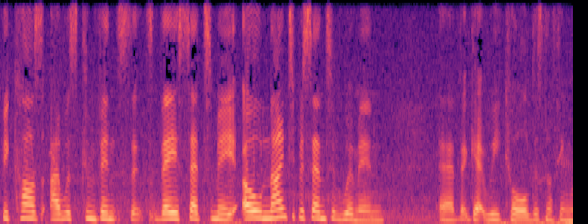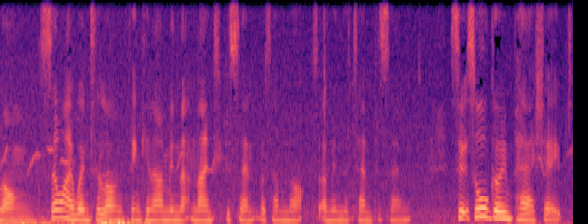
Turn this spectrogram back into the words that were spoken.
because I was convinced that they said to me, "Oh, 90% of women." Uh, that get recalled, there's nothing wrong. So I went along thinking I'm in that 90%, but I'm not. I'm in the 10%. So it's all going pear shaped.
